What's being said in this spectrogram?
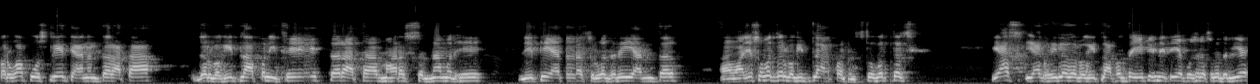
परवा पोहोचले त्यानंतर आता जर बघितलं आपण इथे तर आता महाराष्ट्र सदनामध्ये नेते यायला सुरुवात झाली. यानंतर माझ्यासोबत जर बघितलं आपण सोबतच या या घडीला जर बघितलं आपण तर एक एक नेते या पोहोचायला सुरुवात झाली आहे.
